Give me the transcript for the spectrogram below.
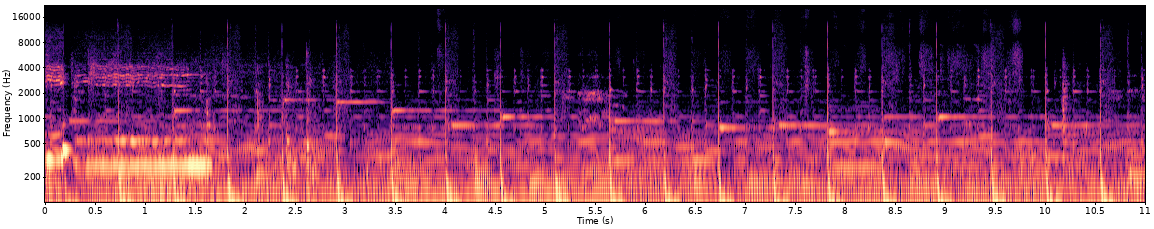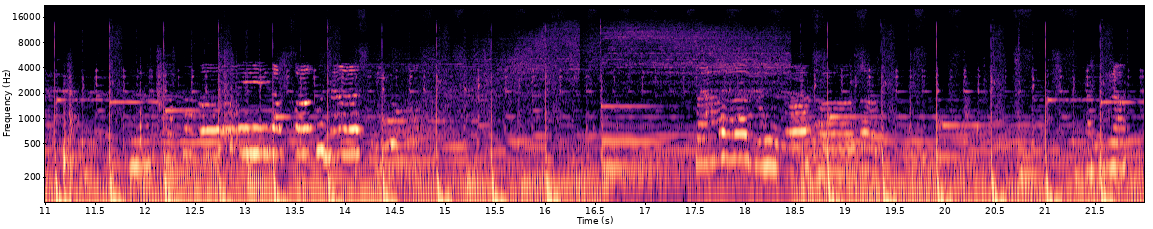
Pag-ibig Ako ay napaguna sa'yo. Magawa Ang Di ko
